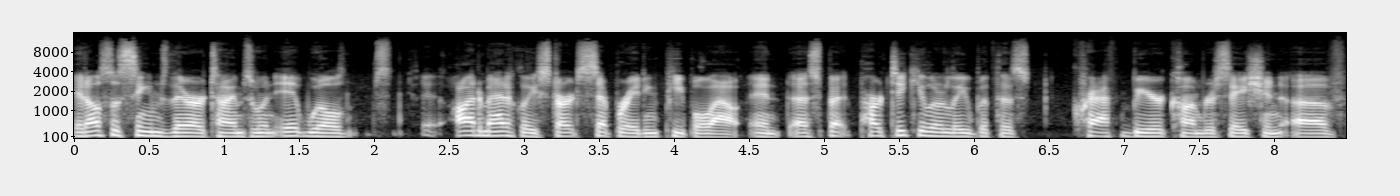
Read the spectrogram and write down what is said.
it also seems there are times when it will automatically start separating people out, and uh, particularly with this craft beer conversation of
